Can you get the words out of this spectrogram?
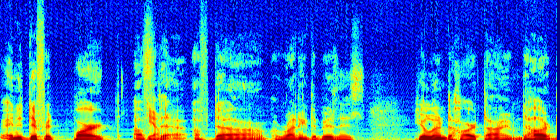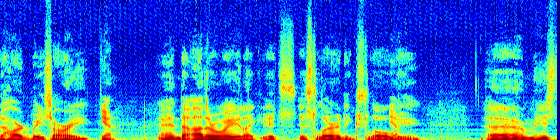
in a different part of Yeah. the of the running the business. He learned the hard time, the hard the hard way. Sorry. Yeah. And the other way, like it's it's learning slowly. Yeah. Um, he's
